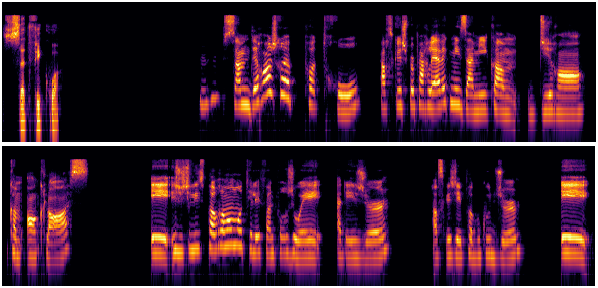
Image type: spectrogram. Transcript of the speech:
Ça te fait quoi? Ça me dérangerait pas trop parce que je peux parler avec mes amis comme durant, comme en classe. Et j'utilise pas vraiment mon téléphone pour jouer à des jeux parce que j'ai pas beaucoup de jeux. Et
